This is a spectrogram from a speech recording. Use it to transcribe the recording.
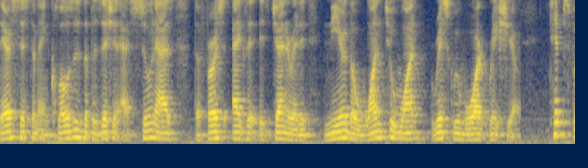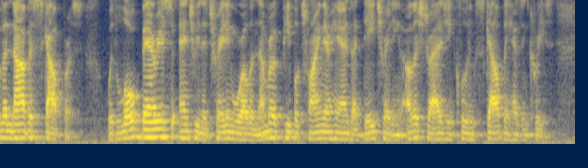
their system and closes the position as soon as the first exit is generated near the 1 to 1 risk reward ratio. Tips for the novice scalpers. With low barriers to entry in the trading world, the number of people trying their hands at day trading and other strategy, including scalping, has increased.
